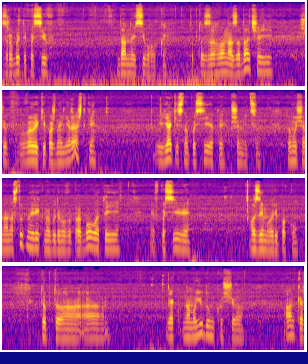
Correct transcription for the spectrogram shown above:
зробити посів даною сівалкою. Тобто головна задача її, щоб великі пожнивні рештки якісно посіяти пшеницю. Тому що на наступний рік ми будемо випробовувати її в посіві озимого ріпаку. Тобто, як на мою думку, що Анкер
